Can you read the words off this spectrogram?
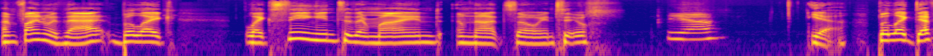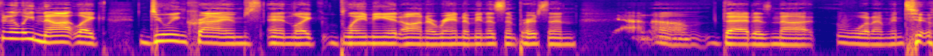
I'm fine with that, but like like seeing into their mind, I'm not so into. Yeah. Yeah. But like definitely not like doing crimes and like blaming it on a random innocent person. Yeah, no. Um that is not what I'm into.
